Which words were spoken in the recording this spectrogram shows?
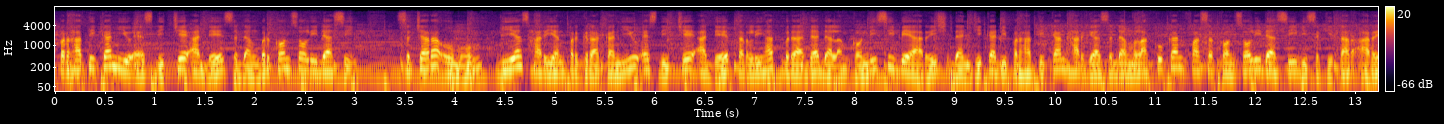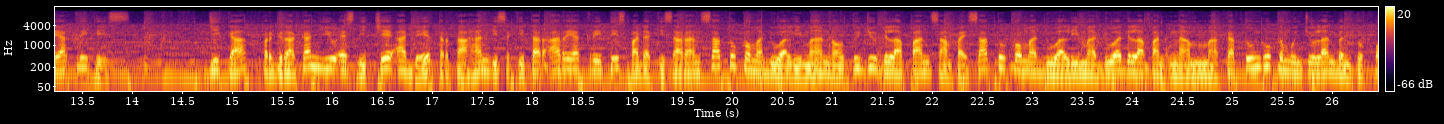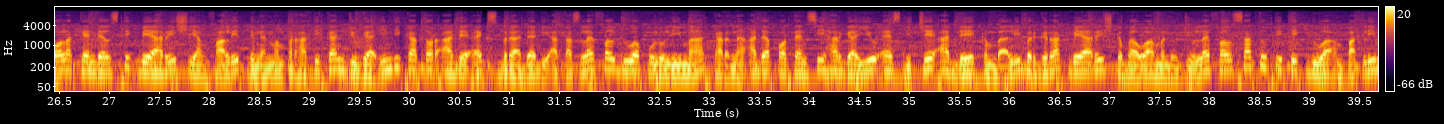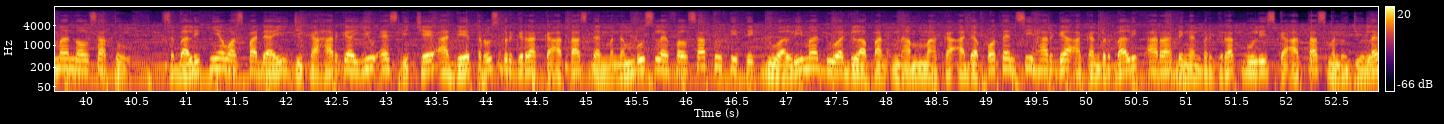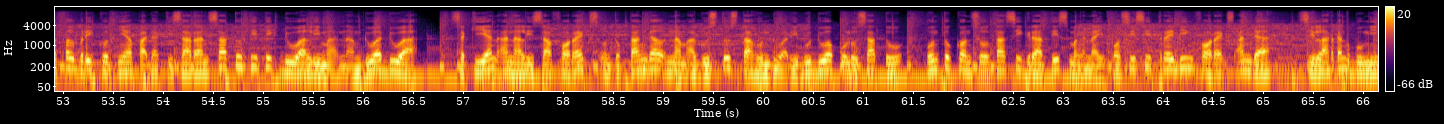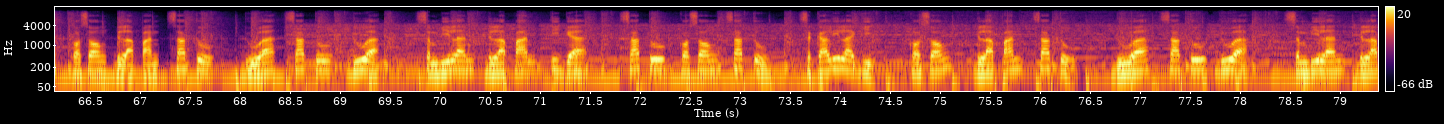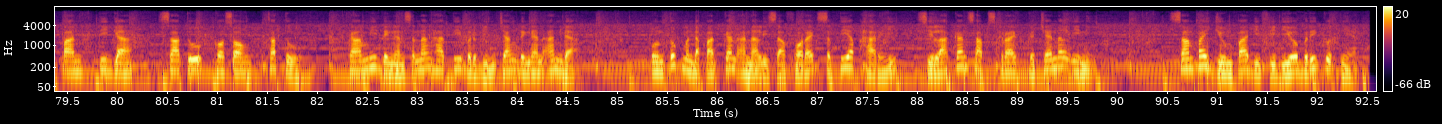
Perhatikan USD CAD sedang berkonsolidasi. Secara umum, bias harian pergerakan USD CAD terlihat berada dalam kondisi bearish dan jika diperhatikan harga sedang melakukan fase konsolidasi di sekitar area kritis. Jika pergerakan USD CAD tertahan di sekitar area kritis pada kisaran 1,25078 sampai 1,25286 maka tunggu kemunculan bentuk pola candlestick bearish yang valid dengan memperhatikan juga indikator ADX berada di atas level 25 karena ada potensi harga USD CAD kembali bergerak bearish ke bawah menuju level 1.24501. Sebaliknya waspadai jika harga USD CAD terus bergerak ke atas dan menembus level 1.25286 maka ada potensi harga akan berbalik arah dengan bergerak bullish ke atas menuju level berikutnya pada kisaran 1.25622. Sekian analisa forex untuk tanggal 6 Agustus tahun 2021. Untuk konsultasi gratis mengenai posisi trading forex Anda, silakan hubungi 081212 983 101. Sekali lagi, 081 212 983 101. Kami dengan senang hati berbincang dengan Anda. Untuk mendapatkan analisa forex setiap hari, silakan subscribe ke channel ini. Sampai jumpa di video berikutnya.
